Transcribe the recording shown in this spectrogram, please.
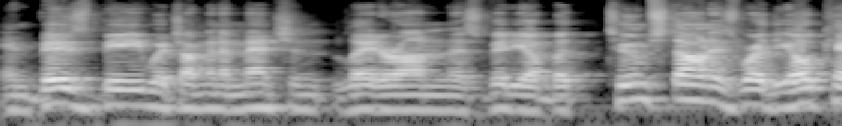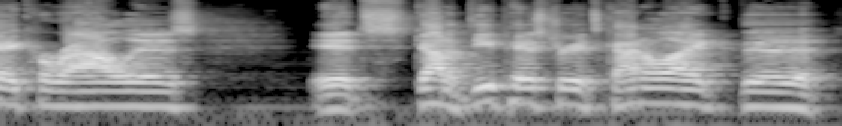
and Bisbee, which I'm going to mention later on in this video. But Tombstone is where the OK Corral is. It's got a deep history. It's kind of like the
